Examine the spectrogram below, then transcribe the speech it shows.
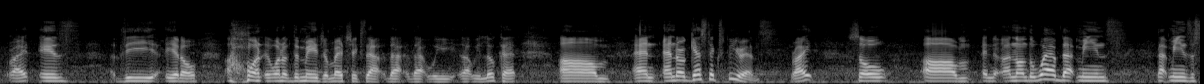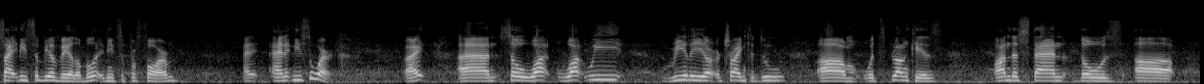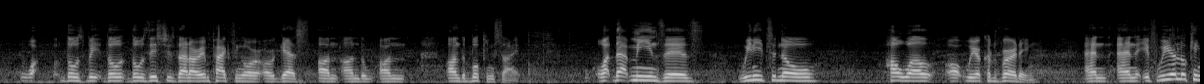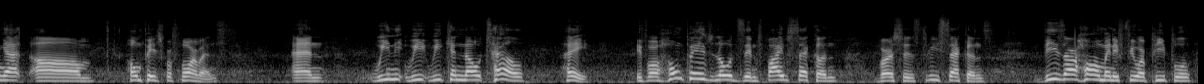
right, is the, you know, one, one of the major metrics that, that, that, we, that we look at. Um, and, and our guest experience, right? So um, and, and, on the web, that means, that means the site needs to be available, it needs to perform, and it, and it needs to work, right? And so what, what we really are trying to do um, with Splunk is understand those, uh, those, those, those, issues that are impacting our, our guests on, on, the, on, on the booking side. What that means is we need to know how well uh, we are converting. And, and if we are looking at um, homepage performance, and we, we, we can now tell, hey, if our homepage loads in five seconds versus three seconds, these are how many fewer people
